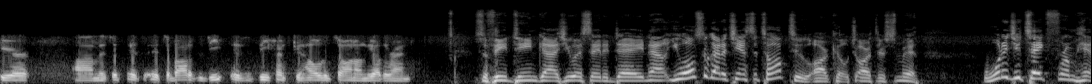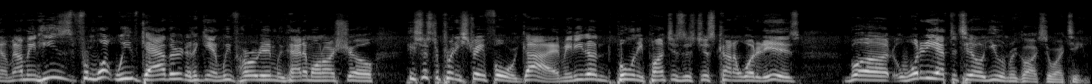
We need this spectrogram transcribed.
year. Um, it's, it's, it's about if the, de- if the defense can hold its own on the other end. Safid Deen, guys, USA Today. Now, you also got a chance to talk to our coach, Arthur Smith. What did you take from him? I mean, he's from what we've gathered, and again, we've heard him, we've had him on our show. He's just a pretty straightforward guy. I mean, he doesn't pull any punches, it's just kind of what it is. But what did he have to tell you in regards to our team?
